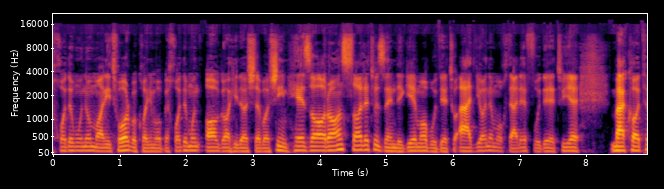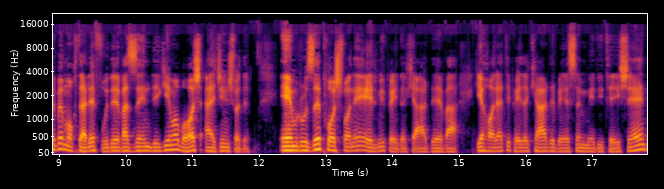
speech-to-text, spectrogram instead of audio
خودمون رو مانیتور بکنیم و به خودمون آگاهی داشته باشیم. هزاران سال تو زندگی ما بوده تو ادیان مختلف بوده توی مکاتب مختلف بوده و زندگی ما باهاش عجین شده. امروزه پشتوانه علمی پیدا کرده و یه حالتی پیدا کرده به اسم مدیتیشن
